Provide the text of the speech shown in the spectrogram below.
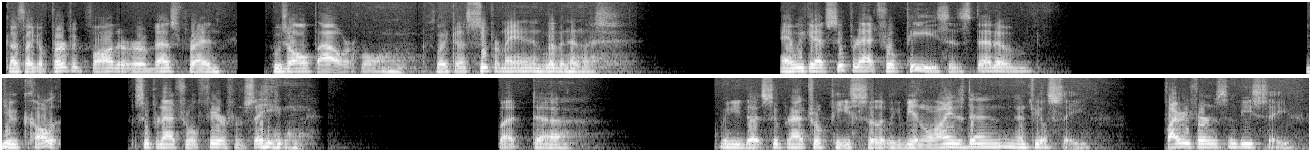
Because, like a perfect father or a best friend who's all powerful, it's like a Superman living in us. And we can have supernatural peace instead of, you call it supernatural fear from Satan. But uh, we need that supernatural peace so that we can be in a lion's den and feel safe. Fiery furnace and be safe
